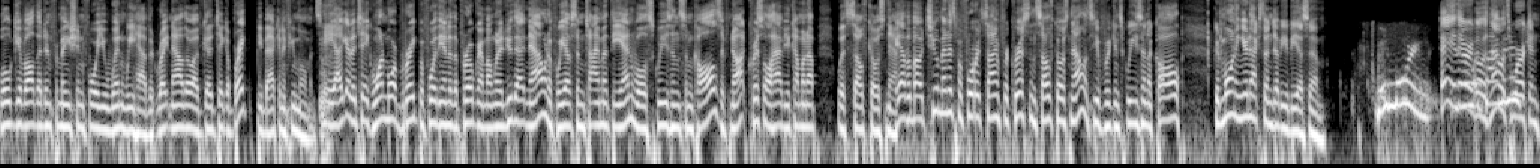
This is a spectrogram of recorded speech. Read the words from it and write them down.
we'll give all that information for you when we have it. Right now, though, I've got to take a break. Be back in a few moments. Hey, I got to take one more break before the end of the program. I'm going to do that now, and if we have some time at the end, we'll squeeze in some calls. If not, Chris will have you coming up with South Coast now. We have about two minutes before it's time for Chris and South Coast now. Let's see if we can squeeze in a call. Good morning. You're next on WBSM. Good morning. Hey, there it goes. Now it's is? working.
